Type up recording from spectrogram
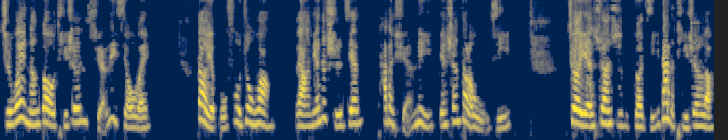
只为能够提升玄力修为，倒也不负众望，两年的时间，他的玄力便升到了五级。这也算是个极大的提升了。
